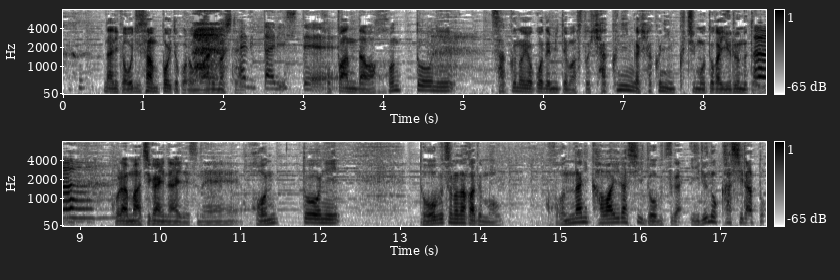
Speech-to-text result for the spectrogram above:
何かおじさんっぽいところもありましてありたりして。子パンダは本当に柵の横で見てますと100人が100人口元が緩むという。あこれは間違いないですね。本当に動物の中でもこんなに可愛らしい動物がいるのかしらと。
